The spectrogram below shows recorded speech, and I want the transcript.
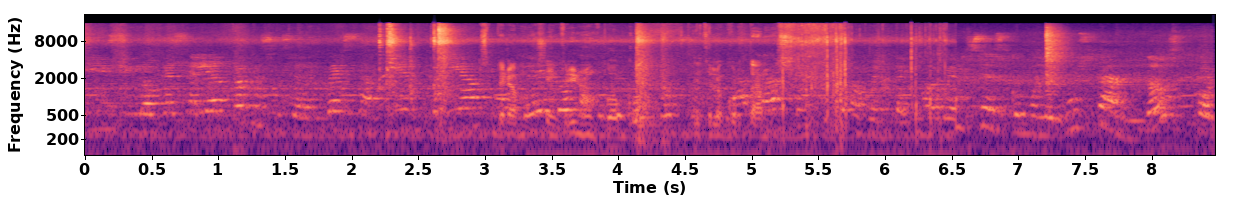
Y lo que se le antoja es su cerveza bien fría, Esperamos se enfríen un poco y te lo cortamos. Es como le gustan, dos por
